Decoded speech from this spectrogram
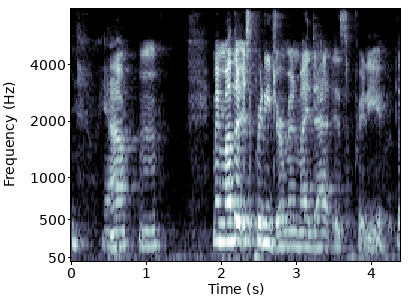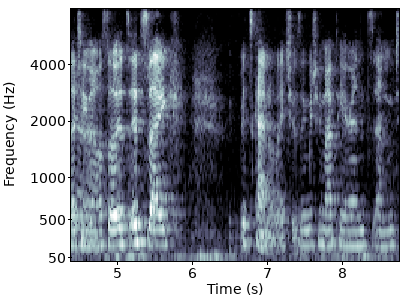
yeah mm. My mother is pretty german my dad is pretty latino Yeah. so it's it's like it's kind of like choosing between my parents and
